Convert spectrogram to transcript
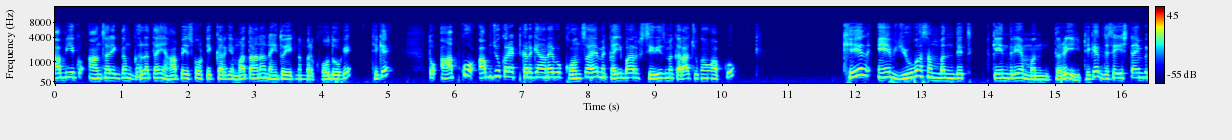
अब ये आंसर एकदम गलत है, यहाँ पे इसको टिक करके मत आना, नहीं तो एक नंबर खो दोगे, ठीक है? तो आपको अब जो करेक्ट करके आना है, वो कौन सा है? मैं कई बार सीरीज़ में करा चुका हूँ आपको। खेल एवं युवा संबंधित केंद्रीय मंत्री, ठीक है? जैसे इस टाइम पे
